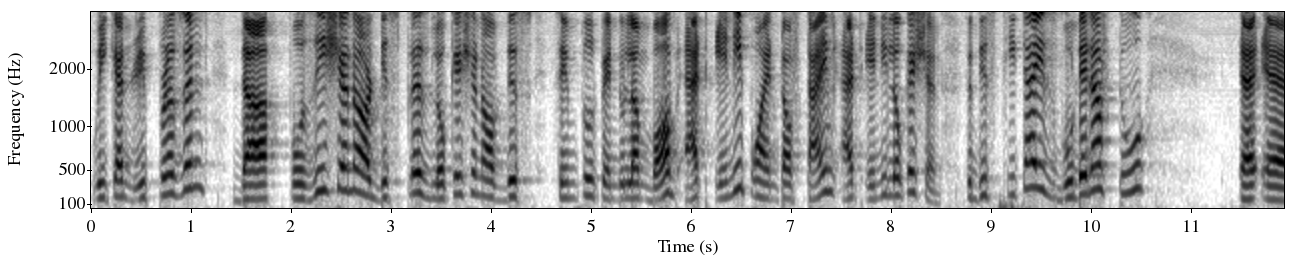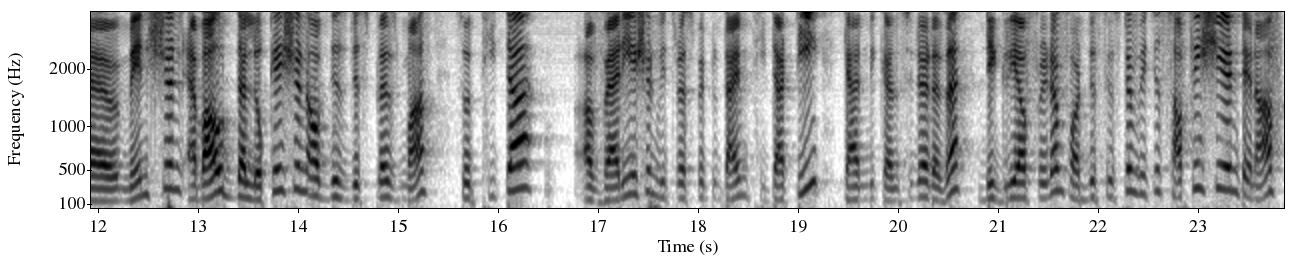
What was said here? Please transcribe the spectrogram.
we can represent the position or displaced location of this simple pendulum bob at any point of time at any location. So, this theta is good enough to Uh, uh, mention about the location of this displaced mass. So, theta a variation with respect to time theta t can be considered as a degree of freedom for this system, which is sufficient enough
